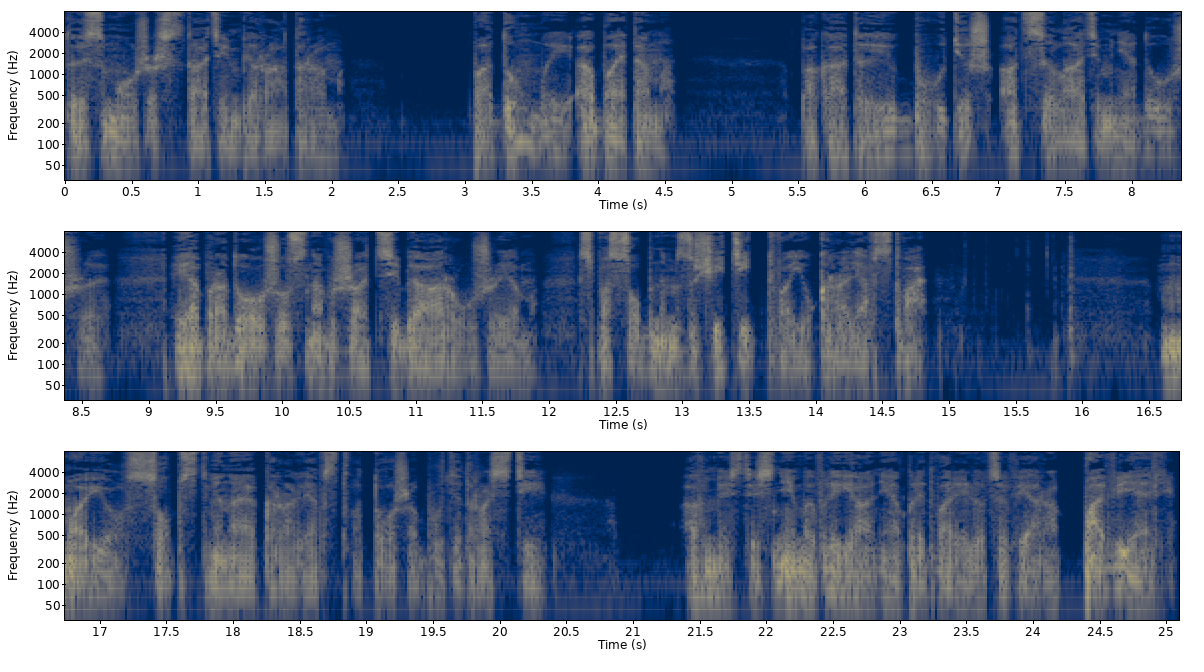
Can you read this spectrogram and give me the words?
Ты сможешь стать императором. Подумай об этом. Пока ты будешь отсылать мне души, я продолжу снабжать тебя оружием, способным защитить твое королевство. — мое собственное королевство тоже будет расти, а вместе с ним и влияние при дворе Люцифера. Поверь,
